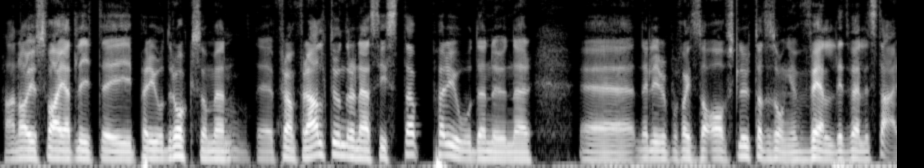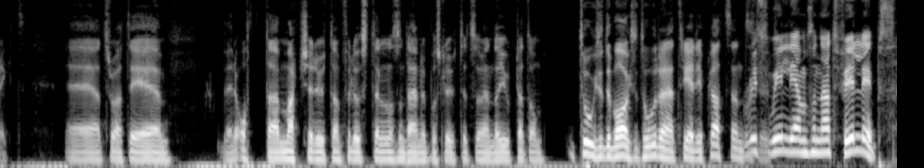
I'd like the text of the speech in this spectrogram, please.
han har ju svajat lite i perioder också men eh, framförallt under den här sista perioden nu när, eh, när Liverpool faktiskt har avslutat säsongen väldigt, väldigt starkt eh, Jag tror att det är det är åtta matcher utan förlust eller något sånt där nu på slutet som ändå gjort att de tog sig tillbaka och tog den här tredjeplatsen till Rhys. Williams och Nat Phillips.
